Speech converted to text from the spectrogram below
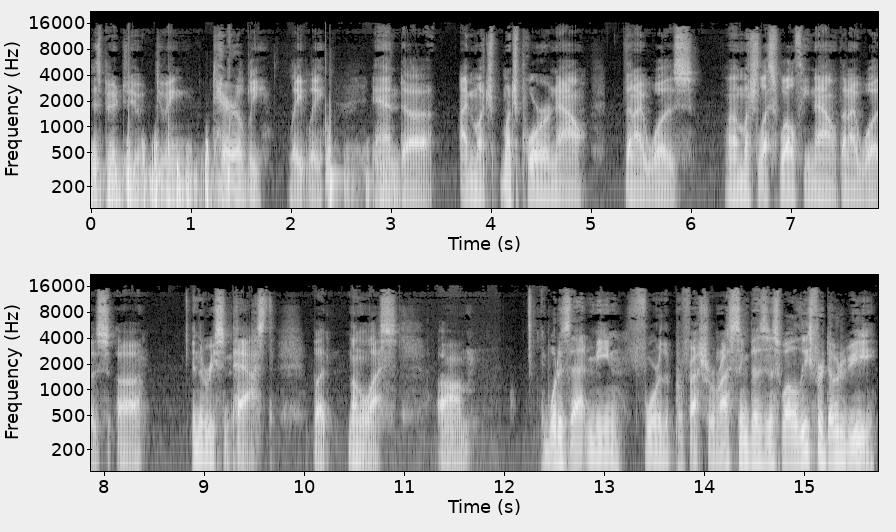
has been do- doing terribly lately. And uh, I'm much, much poorer now than I was, uh, much less wealthy now than I was uh, in the recent past. But nonetheless, um, what does that mean for the professional wrestling business? Well, at least for WWE,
